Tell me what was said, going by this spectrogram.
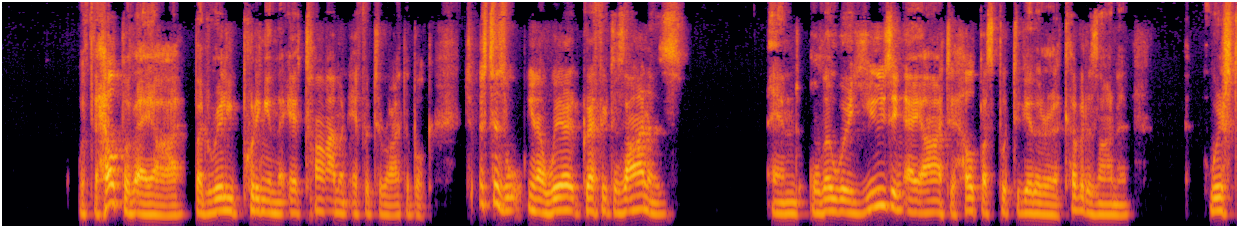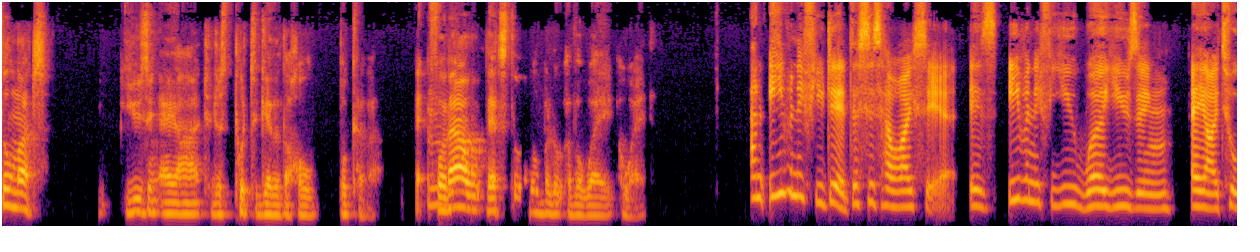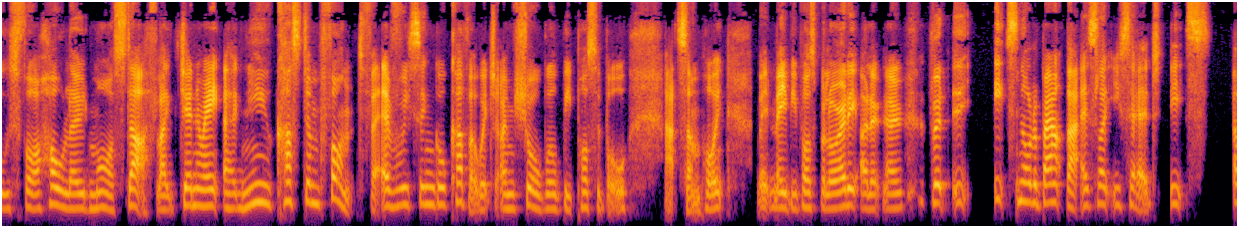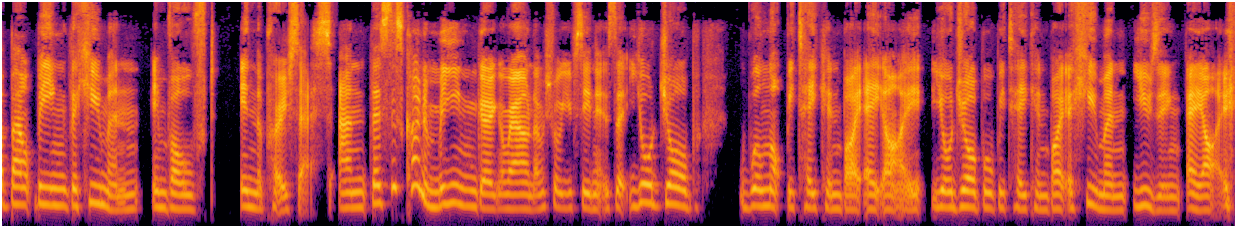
with the help of AI, but really putting in the time and effort to write the book. Just as you know, we're graphic designers, and although we're using AI to help us put together a cover designer, we're still not using AI to just put together the whole book cover. Mm. For now, that's still a little bit of a way away. And even if you did, this is how I see it is even if you were using AI tools for a whole load more stuff, like generate a new custom font for every single cover, which I'm sure will be possible at some point. It may be possible already. I don't know. But it's not about that. It's like you said, it's about being the human involved in the process. And there's this kind of meme going around, I'm sure you've seen it, is that your job will not be taken by AI. Your job will be taken by a human using AI.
